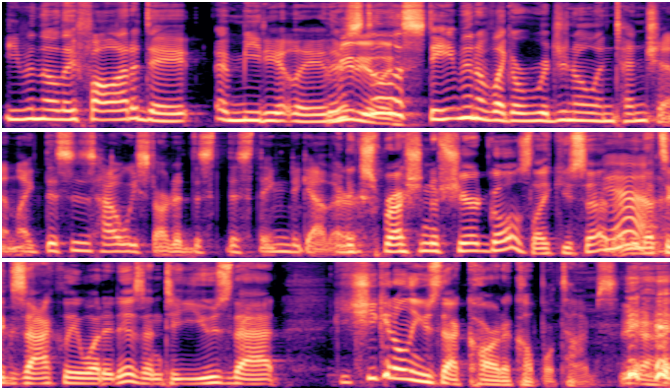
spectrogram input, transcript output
even though they fall out of date immediately, there's still a statement of like original intention. Like this is how we started this this thing together. An expression of shared goals, like you said. I mean, Yeah. that's exactly what it is. And to use that, she can only use that card a couple times. Yeah.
